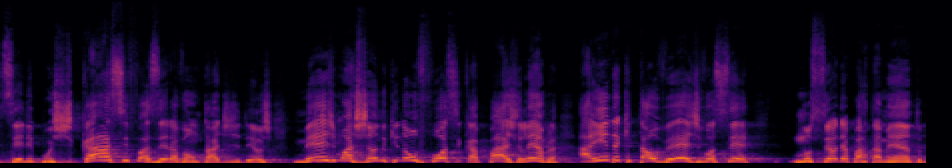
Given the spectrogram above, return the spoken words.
se ele buscasse fazer a vontade de Deus, mesmo achando que não fosse capaz, lembra? Ainda que talvez você no seu departamento,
